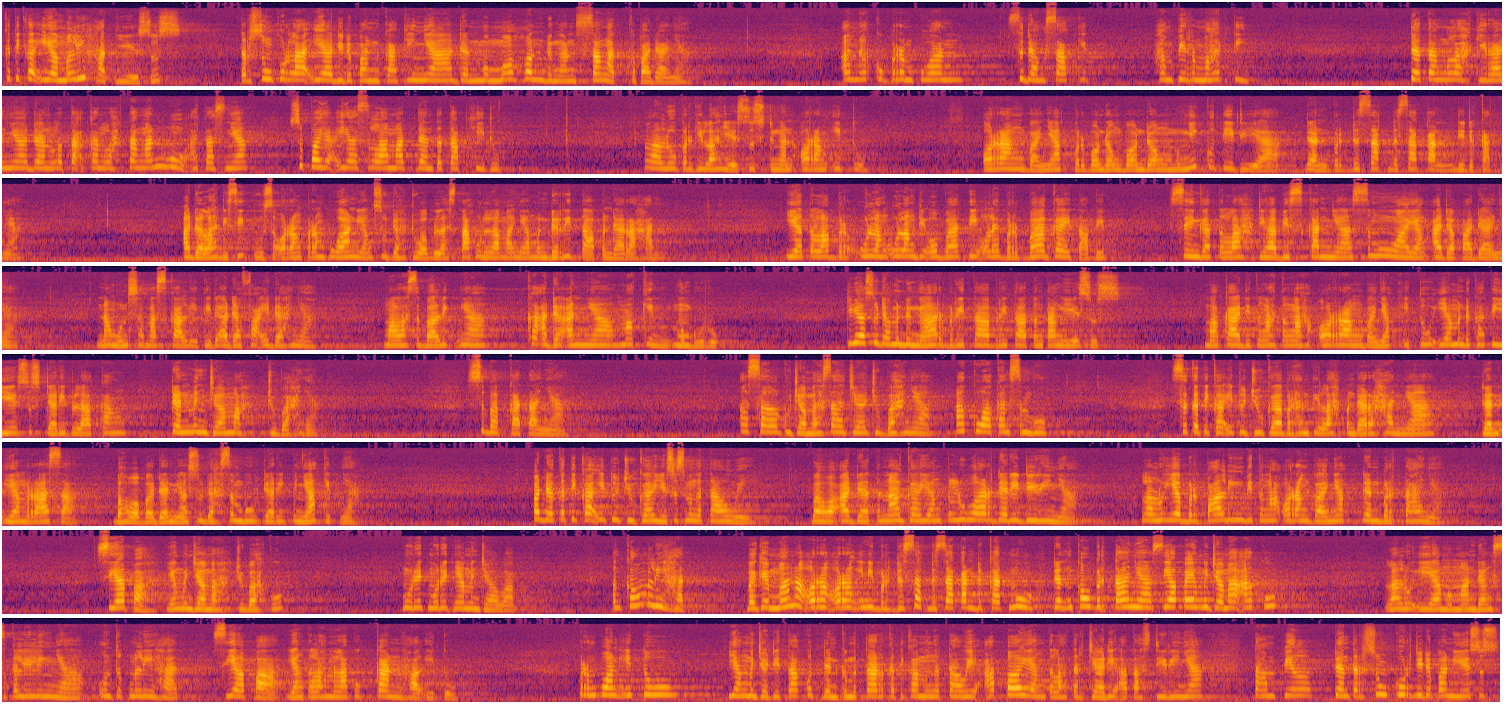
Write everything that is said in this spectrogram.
Ketika ia melihat Yesus, tersungkurlah ia di depan kakinya dan memohon dengan sangat kepadanya. Anakku perempuan sedang sakit, hampir mati Datanglah kiranya dan letakkanlah tanganmu atasnya, supaya ia selamat dan tetap hidup. Lalu pergilah Yesus dengan orang itu. Orang banyak berbondong-bondong mengikuti dia dan berdesak-desakan di dekatnya. Adalah di situ seorang perempuan yang sudah 12 tahun lamanya menderita pendarahan. Ia telah berulang-ulang diobati oleh berbagai tabib, sehingga telah dihabiskannya semua yang ada padanya. Namun sama sekali tidak ada faedahnya, malah sebaliknya keadaannya makin memburuk. Dia sudah mendengar berita-berita tentang Yesus. Maka di tengah-tengah orang banyak itu ia mendekati Yesus dari belakang dan menjamah jubahnya. Sebab katanya, asal kujamah saja jubahnya, aku akan sembuh. Seketika itu juga berhentilah pendarahannya dan ia merasa bahwa badannya sudah sembuh dari penyakitnya. Pada ketika itu juga Yesus mengetahui bahwa ada tenaga yang keluar dari dirinya. Lalu ia berpaling di tengah orang banyak dan bertanya, "Siapa yang menjamah jubahku?" Murid-muridnya menjawab, "Engkau melihat Bagaimana orang-orang ini berdesak-desakan dekatmu dan engkau bertanya siapa yang menjamah aku? Lalu ia memandang sekelilingnya untuk melihat siapa yang telah melakukan hal itu. Perempuan itu yang menjadi takut dan gemetar ketika mengetahui apa yang telah terjadi atas dirinya, tampil dan tersungkur di depan Yesus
